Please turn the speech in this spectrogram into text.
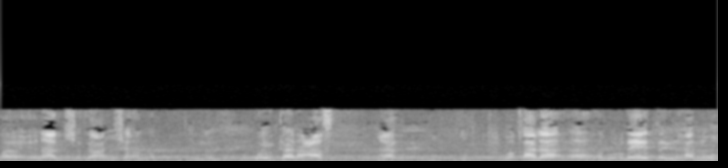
فينال الشفاعة إن شاء الله. وإن كان عاصي وقال آه، أبو عبيد فيلهمون.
